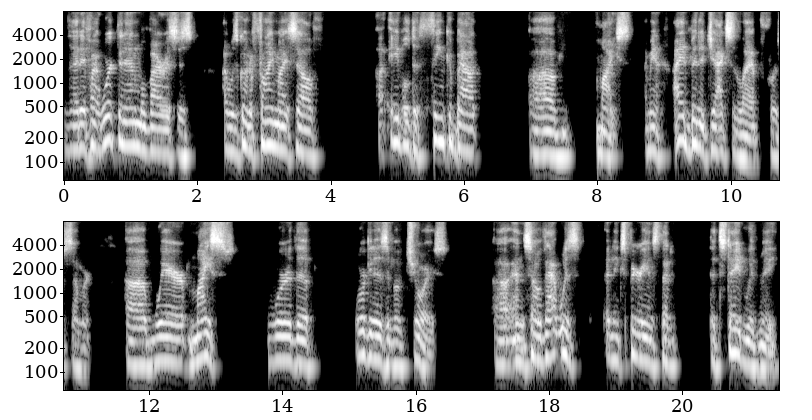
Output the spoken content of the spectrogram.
that if I worked in animal viruses, I was going to find myself uh, able to think about um, mice. I mean, I had been at Jackson Lab for a summer uh, where mice were the organism of choice. Uh, and so that was an experience that that stayed with me.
